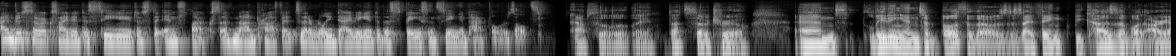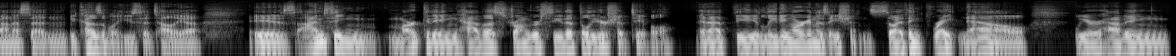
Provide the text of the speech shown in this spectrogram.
I'm just so excited to see just the influx of nonprofits that are really diving into the space and seeing impactful results. Absolutely. That's so true. And leading into both of those is, I think, because of what Ariana said and because of what you said, Talia, is I'm seeing marketing have a stronger seat at the leadership table and at the leading organizations. So I think right now we are having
